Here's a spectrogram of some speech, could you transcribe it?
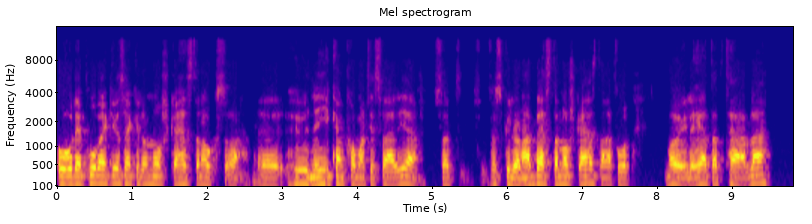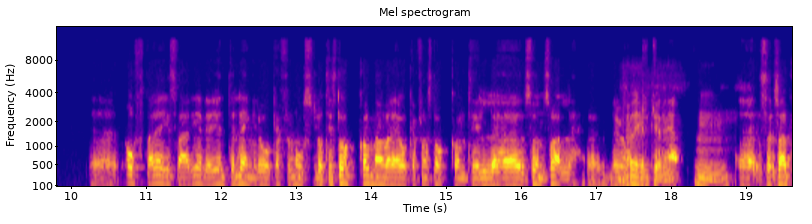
och det påverkar ju säkert de norska hästarna också. Eh, hur ni kan komma till Sverige. Så att för skulle de här bästa norska hästarna få möjlighet att tävla eh, oftare i Sverige. Det är ju inte längre att åka från Oslo till Stockholm än vad det är att åka från Stockholm till eh, Sundsvall. Eh, nu är helt. Mm. Eh, så, så, att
